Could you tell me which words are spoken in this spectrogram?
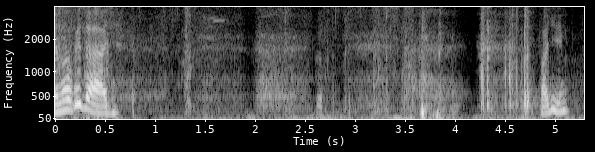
é novidade. Pode ir.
